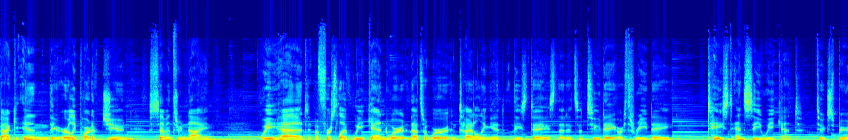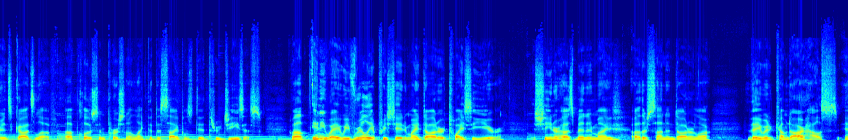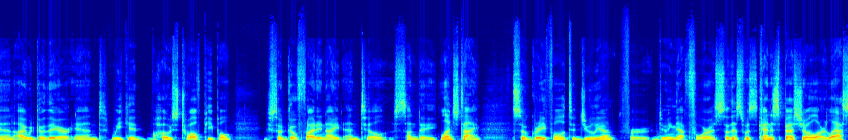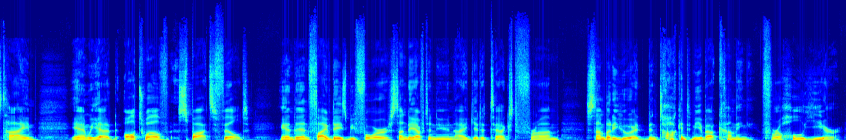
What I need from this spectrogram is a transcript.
Back in the early part of June, 7 through 9, we had a First Love weekend where that's what we're entitling it these days, that it's a two day or three day taste and see weekend to experience God's love up close and personal, like the disciples did through Jesus. Well, anyway, we've really appreciated my daughter twice a year. She and her husband, and my other son and daughter in law, they would come to our house and I would go there, and we could host 12 people. So it'd go Friday night until Sunday lunchtime. So grateful to Julia for doing that for us. So this was kind of special, our last time, and we had all 12 spots filled. And then five days before, Sunday afternoon, I get a text from somebody who had been talking to me about coming for a whole year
